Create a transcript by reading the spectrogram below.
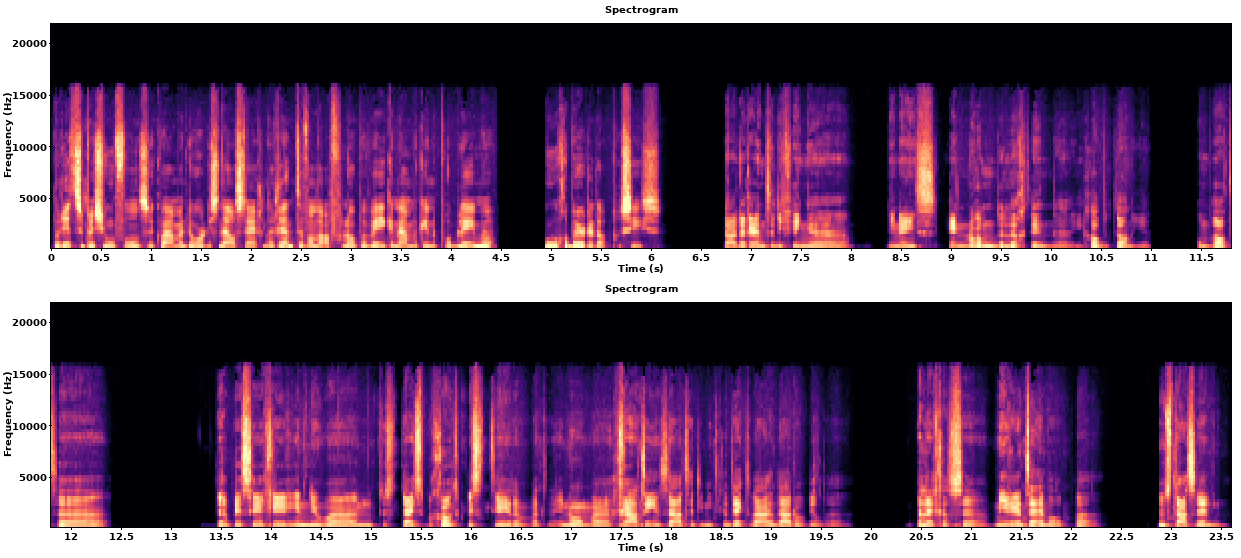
Britse pensioenfondsen kwamen door de snel stijgende rente van de afgelopen weken namelijk in de problemen. Hoe gebeurde dat precies? Nou, de rente die ging uh, ineens enorm de lucht in uh, in Groot-Brittannië. Omdat uh, de Britse regering een nieuwe tussentijdse begroting presenteerde met een enorme gaten in zaten die niet gedekt waren. Daardoor wilden beleggers meer rente hebben op hun staatslening.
